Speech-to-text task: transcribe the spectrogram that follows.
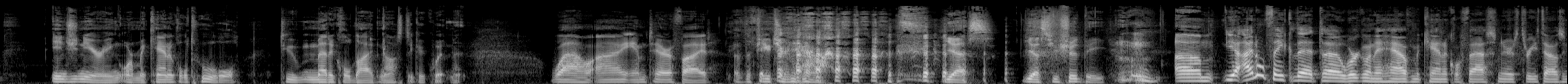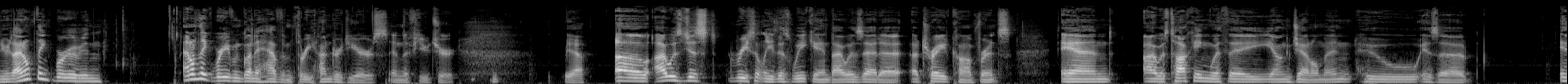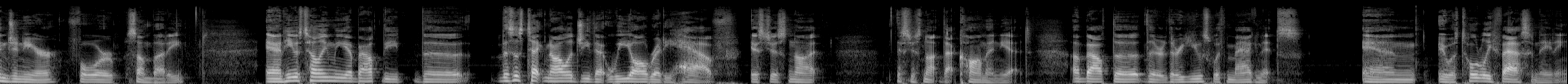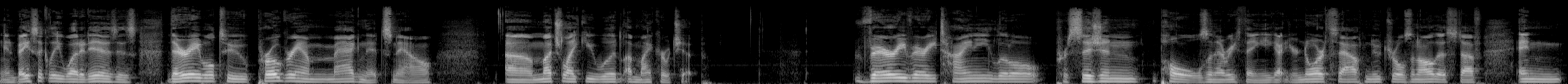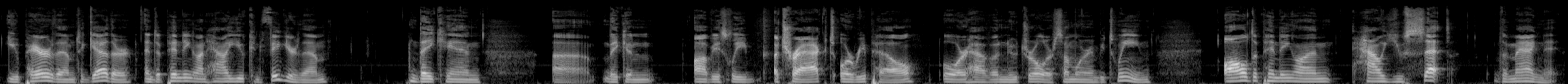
engineering or mechanical tool to medical diagnostic equipment. Wow, I am terrified of the future now. yes, yes, you should be. yeah, I don't think that uh, we're going to have mechanical fasteners three thousand years. I don't think we're even. I don't think we're even going to have them three hundred years in the future. Yeah. Uh, I was just recently this weekend. I was at a, a trade conference, and I was talking with a young gentleman who is a engineer for somebody, and he was telling me about the the this is technology that we already have. It's just not it's just not that common yet. About the their their use with magnets. And it was totally fascinating. And basically, what it is is they're able to program magnets now, um, much like you would a microchip very very tiny little precision poles and everything. You got your north south neutrals and all this stuff and you pair them together and depending on how you configure them they can uh, they can obviously attract or repel or have a neutral or somewhere in between all depending on how you set the magnet.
